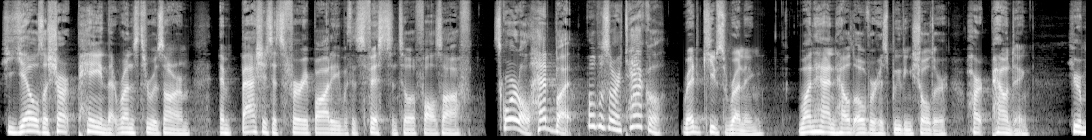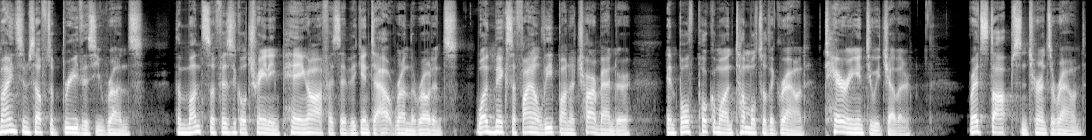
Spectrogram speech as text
He yells a sharp pain that runs through his arm and bashes its furry body with his fists until it falls off. Squirtle, headbutt! Bulbasaur, tackle! Red keeps running, one hand held over his bleeding shoulder, heart pounding. He reminds himself to breathe as he runs the months of physical training paying off as they begin to outrun the rodents. One makes a final leap on a Charmander, and both Pokemon tumble to the ground, tearing into each other. Red stops and turns around.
